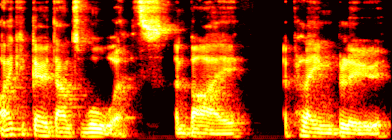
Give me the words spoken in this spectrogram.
I could go down to Woolworths and buy a plain blue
